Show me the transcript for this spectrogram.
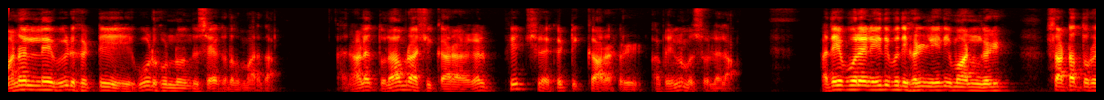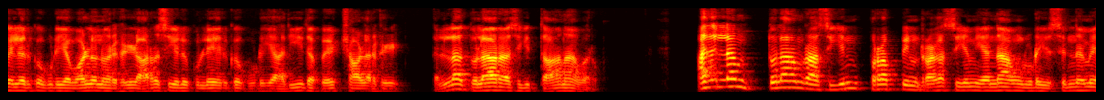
மணல்லே வீடு கட்டி வீடு கொண்டு வந்து சேர்க்கறது மாதிரி தான் அதனால துலாம் ராசிக்காரர்கள் பேச்சில் கெட்டிக்காரர்கள் அப்படின்னு நம்ம சொல்லலாம். அதே போல நீதிபதிகள் நீதிமான்கள் சட்டத்துறையில் இருக்கக்கூடிய வல்லுநர்கள் அரசியலுக்குள்ளே இருக்கக்கூடிய அதீத பேச்சாளர்கள் எல்லாம் துலா தானாக வரும். அதெல்லாம் துலாம் ராசியின் பிறப்பின் ரகசியம். ஏன்னா அவங்களுடைய சின்னமே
